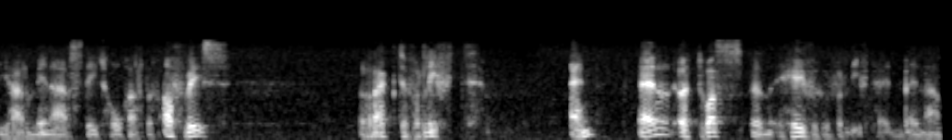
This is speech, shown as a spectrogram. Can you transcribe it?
die haar minnaar steeds hooghartig afwees, raakte verliefd. En? En het was een hevige verliefdheid, bijna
